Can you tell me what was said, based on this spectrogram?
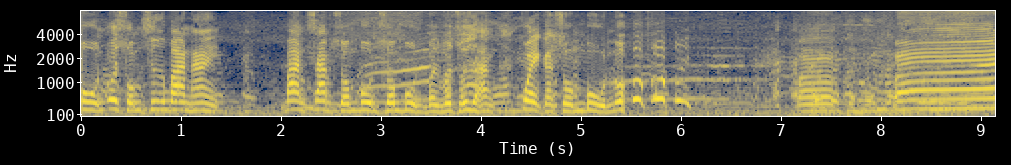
บูรณ์โอ้ยสมซื้อบ้านให้ บ้านทรัพย์สมบูรณ์สมบูรณ์บ่บ่ซื้ออย่างกล้วยก็สมบูรณ์โอ้ยปาดปาด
